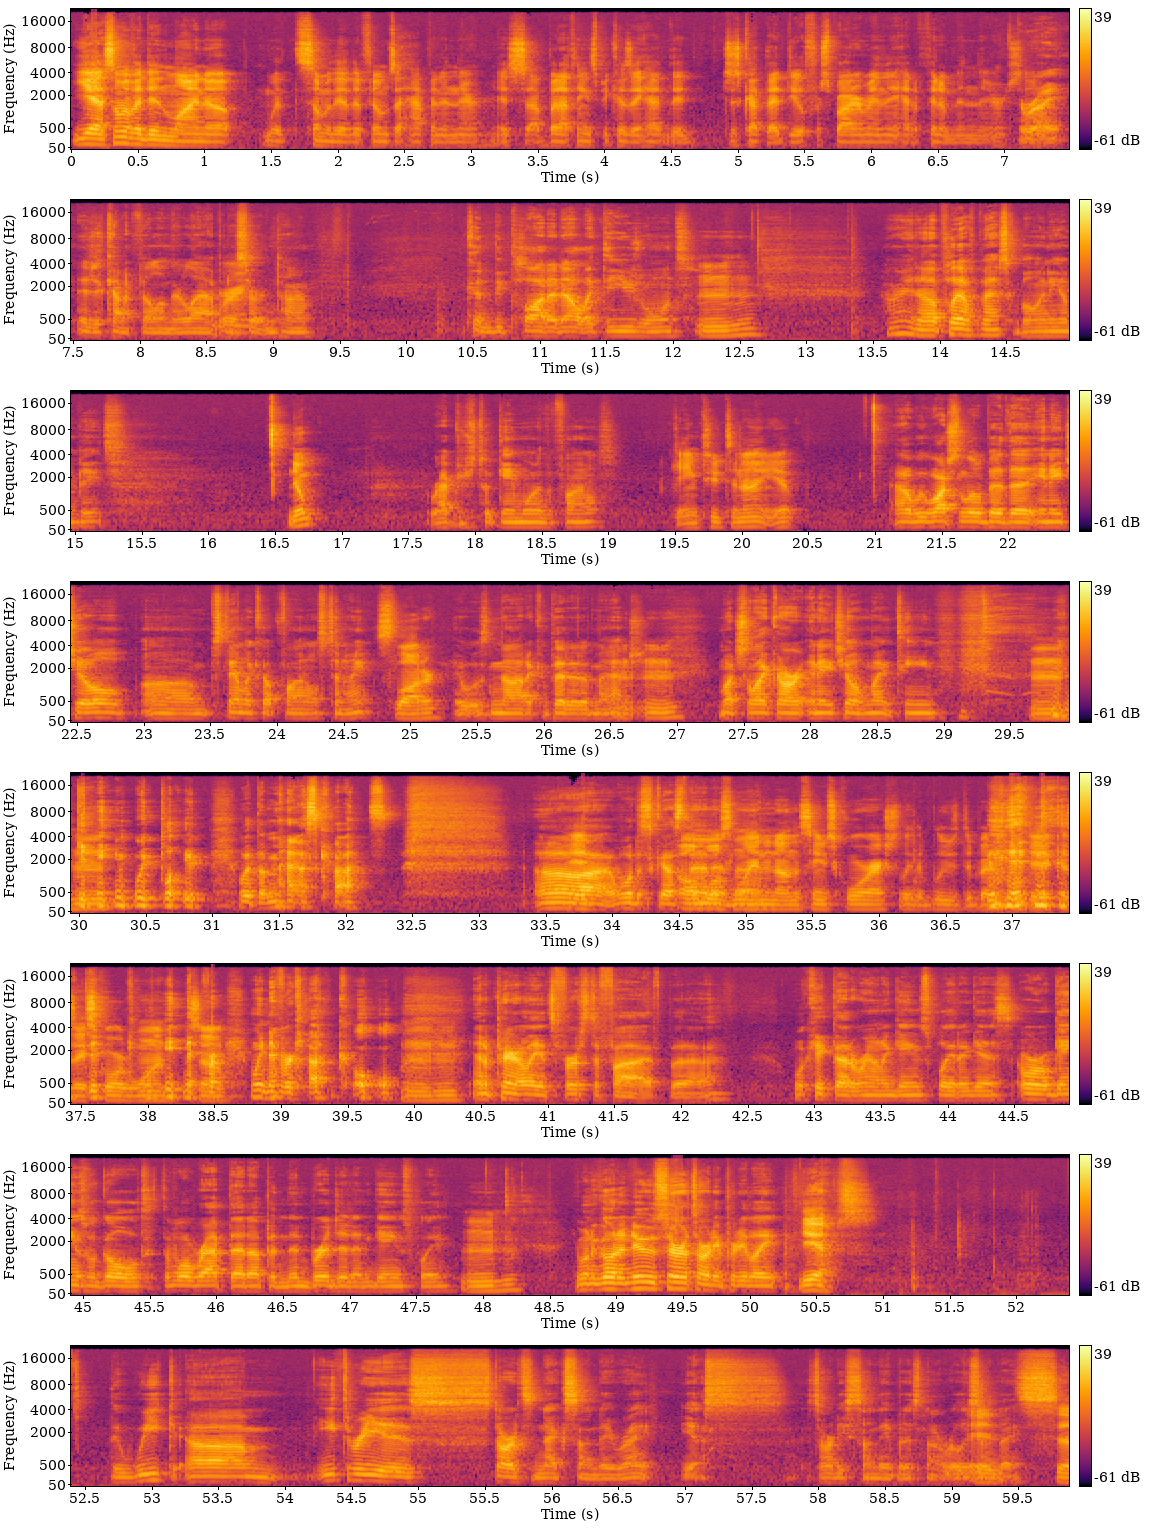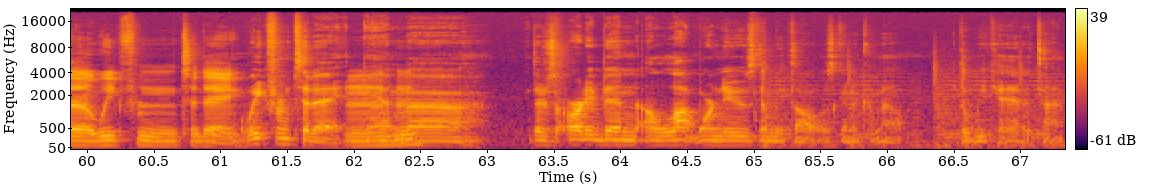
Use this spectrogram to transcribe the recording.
Yeah, some of it didn't line up with some of the other films that happened in there. It's uh, but I think it's because they had they just got that deal for Spider Man. And they had to fit him in there. So. Right. It just kind of fell in their lap at a certain time. Couldn't be plotted out like the usual ones. Mm-hmm. All right. Uh, playoff basketball. Any updates? Nope. Raptors took game one of the finals. Game two tonight. Yep. Uh, we watched a little bit of the NHL um, Stanley Cup Finals tonight. Slaughter. It was not a competitive match, Mm-mm. much like our NHL 19 Mhm. game we played with the mascots. Uh, we'll discuss that. Almost in landed on the same score. Actually, the Blues did better than we did because they scored we, one. never, So we never got a goal, hmm and apparently it's first to five. But uh, we'll kick that around in games played, I guess, or games with gold. We'll wrap that up and then bridge it into games played. hmm You want to go to news, sir? It's already pretty late. Yes. The week um, E3 is starts next Sunday, right? Yes, it's already Sunday, but it's not really Sunday. It's a week from today. A week from today, and Mhm. uh, there's already been a lot more news than we thought was going to come out the week ahead of time.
